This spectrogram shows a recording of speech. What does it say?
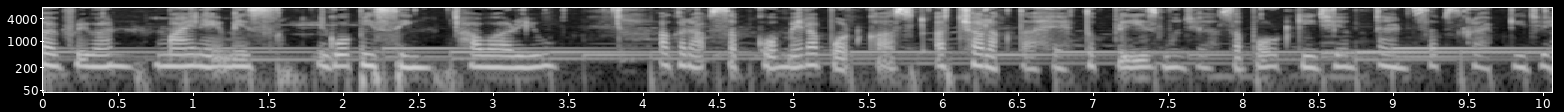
everyone my name is Gopi Singh how are you अगर आप सबको मेरा पॉडकास्ट अच्छा लगता है तो प्लीज़ मुझे सपोर्ट कीजिए एंड सब्सक्राइब कीजिए.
